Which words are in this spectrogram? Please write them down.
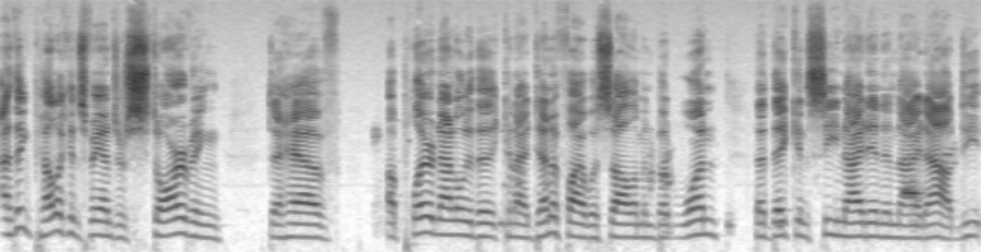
I think Pelicans fans are starving to have a player not only that can identify with Solomon, but one that they can see night in and night out. Do you,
